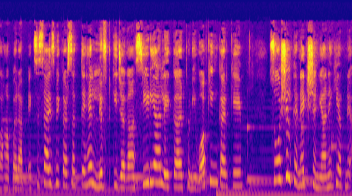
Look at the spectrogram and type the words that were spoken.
वहाँ पर आप एक्सरसाइज भी कर सकते हैं लिफ्ट की जगह सीढ़ियाँ लेकर थोड़ी वॉकिंग करके सोशल कनेक्शन यानी कि अपने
